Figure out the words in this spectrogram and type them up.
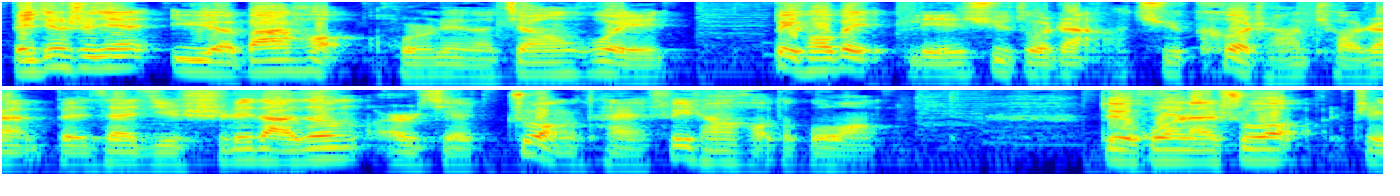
北京时间一月八号，湖人队呢将会背靠背连续作战啊，去客场挑战本赛季实力大增而且状态非常好的国王。对湖人来说，这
